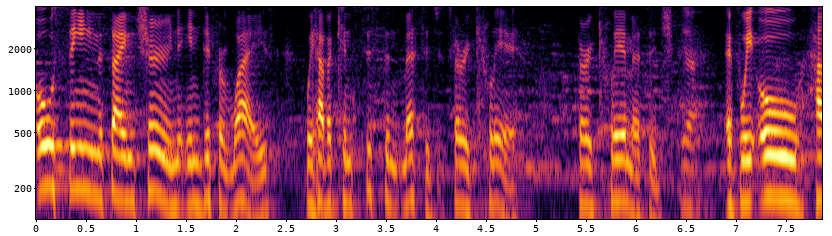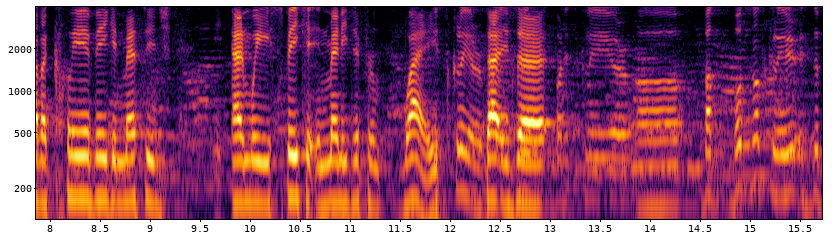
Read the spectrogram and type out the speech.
all singing the same tune in different ways, we have a consistent message. It's very clear, very clear message. Yeah. If we all have a clear vegan message and we speak it in many different ways, It's clear. That but clear, a But it's clear. Uh, but what's not clear is the,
